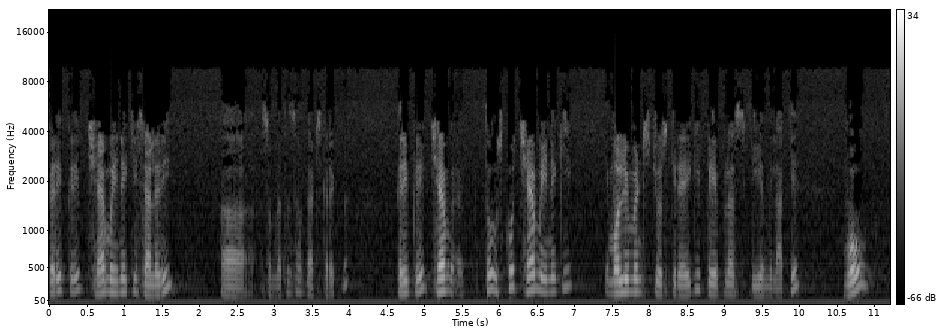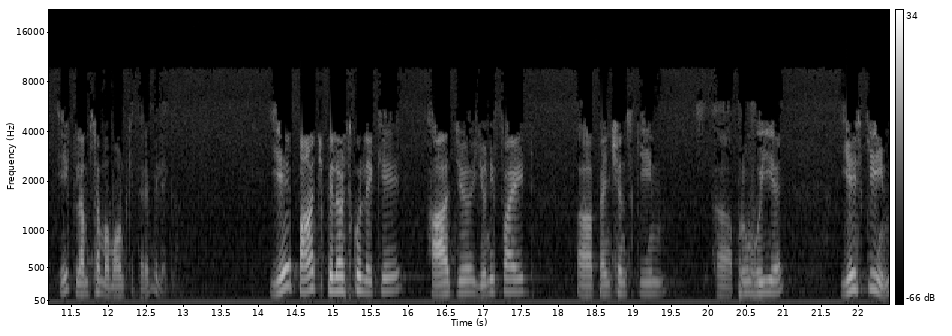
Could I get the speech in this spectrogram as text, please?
करीब करीब छह महीने की सैलरी सोमनाथन साहब दैट्स करेक्ट ना? करीब करीब छह तो उसको छह महीने की इमोल्यूमेंट्स जो उसकी रहेगी पे प्लस डीए मिला के, वो एक लमसम अमाउंट की तरह मिलेगा। ये पाँच पिलर्स को लेके आज यूनिफाइड पेंशन स्कीम अप्रूव हुई है। ये स्कीम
